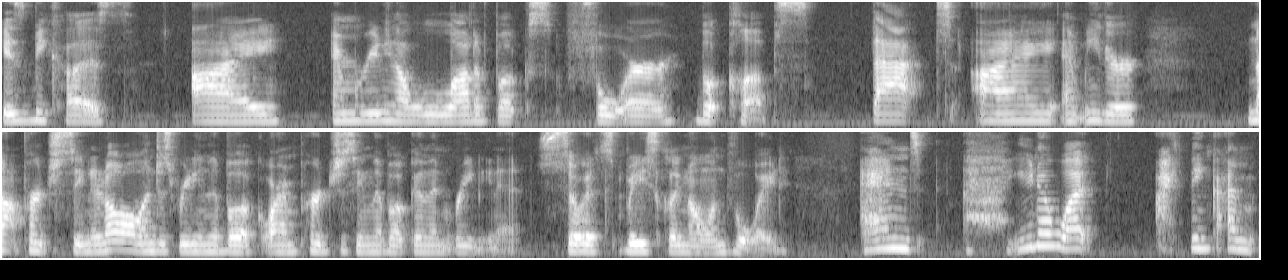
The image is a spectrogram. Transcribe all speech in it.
is because I am reading a lot of books for book clubs that I am either not purchasing at all and just reading the book or I'm purchasing the book and then reading it. So it's basically null and void. And you know what? I think I'm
